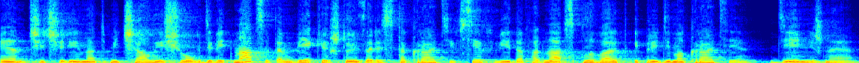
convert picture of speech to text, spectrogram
Н. Чичерин отмечал еще в XIX веке, что из аристократии всех видов одна всплывает и при демократии – денежная.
